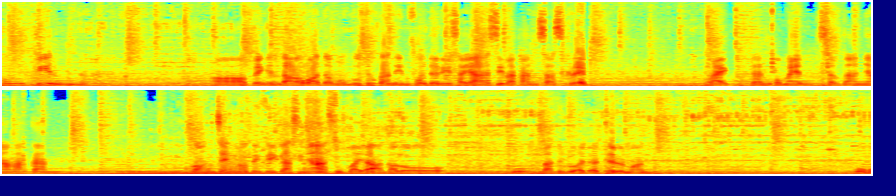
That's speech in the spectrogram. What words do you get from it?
mungkin uh, pengen tahu atau membutuhkan info dari saya silahkan subscribe like dan komen serta nyalakan lonceng notifikasinya supaya kalau oh, entah dulu ada delman. Oh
